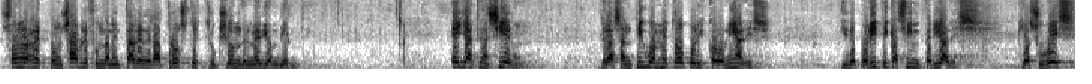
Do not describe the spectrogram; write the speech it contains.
son las responsables fundamentales de la atroz destrucción del medio ambiente. Ellas nacieron de las antiguas metrópolis coloniales y de políticas imperiales que a su vez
